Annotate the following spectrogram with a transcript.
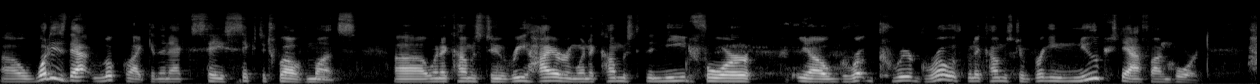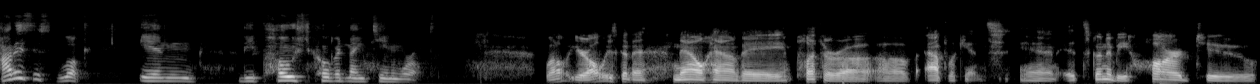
uh, what does that look like in the next, say, six to 12 months uh, when it comes to rehiring, when it comes to the need for you know gro- career growth, when it comes to bringing new staff on board? How does this look in the post COVID 19 world? Well, you're always going to now have a plethora of applicants, and it's going to be hard to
